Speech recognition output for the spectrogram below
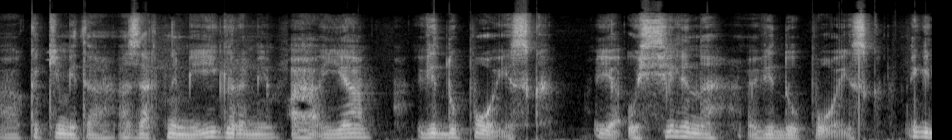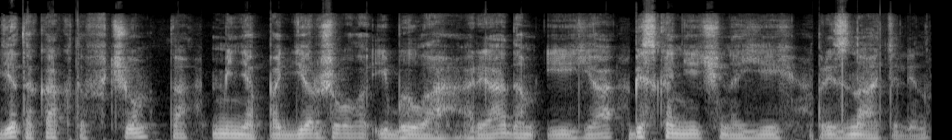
а, какими-то азартными играми, а я веду поиск. Я усиленно веду поиск. И где-то как-то в чем-то меня поддерживала и была рядом, и я бесконечно ей признателен.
